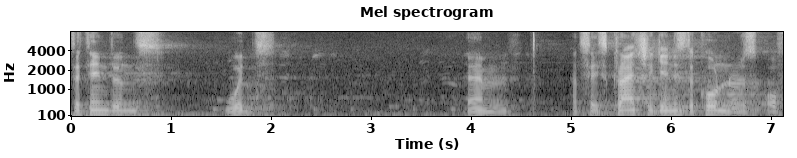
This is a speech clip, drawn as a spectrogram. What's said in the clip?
the tendons would, um, let's say, scratch against the corners of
